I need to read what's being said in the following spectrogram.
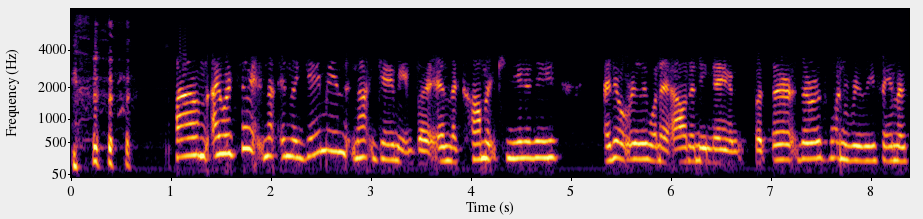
Um, I would say in the gaming, not gaming, but in the comic community, I don't really want to out any names, but there there was one really famous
